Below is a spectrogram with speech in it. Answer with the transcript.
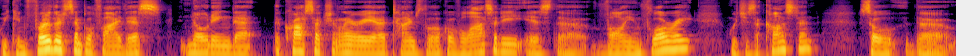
We can further simplify this, noting that the cross-sectional area times the local velocity is the volume flow rate, which is a constant. So the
